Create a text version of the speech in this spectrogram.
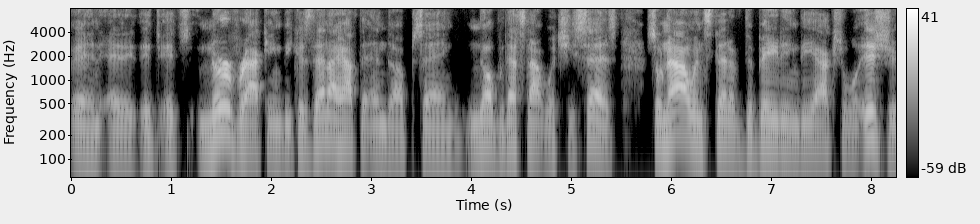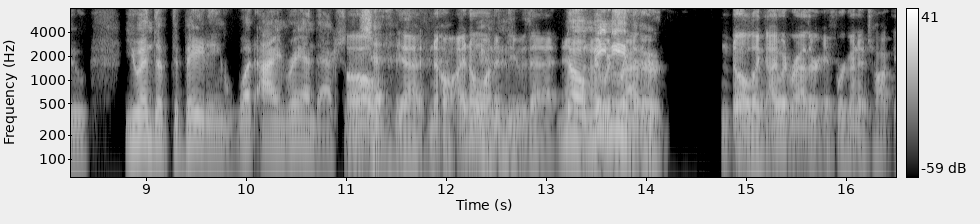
and, and it, it, it's nerve wracking because then I have to end up saying no, but that's not what she says. So now instead of debating the actual issue, you end up debating what Ayn Rand actually oh, said. Yeah, no, I don't want to do that. no, and me neither. Rather, no, like I would rather if we're going to talk,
